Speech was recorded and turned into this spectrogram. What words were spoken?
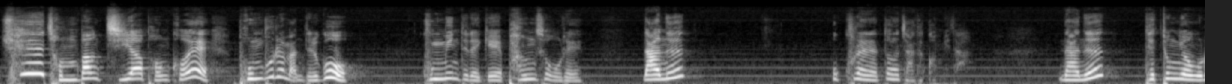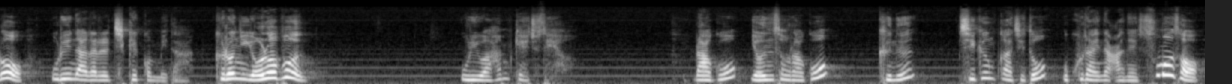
최전방 지하 벙커에 본부를 만들고 국민들에게 방송을 해. 나는 우크라이나 떠나지 않을 겁니다. 나는 대통령으로 우리나라를 지킬 겁니다. 그러니 여러분 우리와 함께 해주세요. 라고 연설하고 그는 지금까지도 우크라이나 안에 숨어서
